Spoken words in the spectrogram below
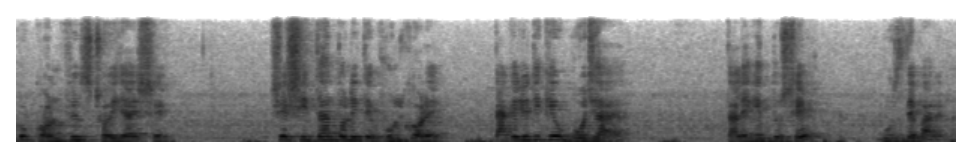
খুব কনফিউজড হয়ে যায় সে। সে সিদ্ধান্ত নিতে ভুল করে, তাকে যদি কেউ বোঝায়, তাহলে কিন্তু সে বুঝতে পারে না।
